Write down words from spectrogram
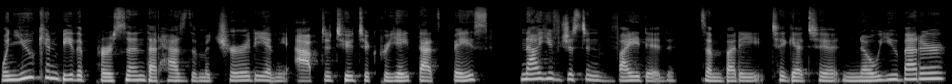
When you can be the person that has the maturity and the aptitude to create that space, now you've just invited somebody to get to know you better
